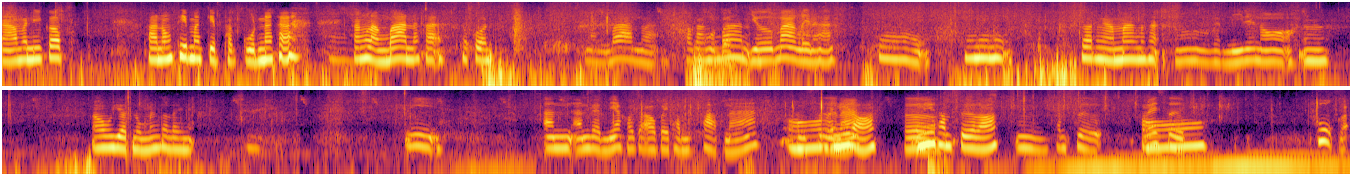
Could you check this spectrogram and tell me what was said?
น้ำวันนี้ก็พาน้องทิพย์มาเก็บผักกุดนะคะข้างหลังบ้านนะคะ ทุกคนหลังบ้านว่ะเขาหลังพูดแบบบ้านเยอะมากเลยนะคะใช่นี่นี่นี่ยอดงามมากนะคะอ๋อแบบนี้เลยเนาะอืมเอาหยอดหนุ่มมันก็เลยเนี่ยนี่ อันอันแบบเนี้ยเขาจะเอาไปทำสับนะอ๋อทำเสืออันนี้นะเหรอเอออันนี้ทำเสือเหรอ อืมทำเสือเขา ได้เสิร์ฟอ๋อทุกอะ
